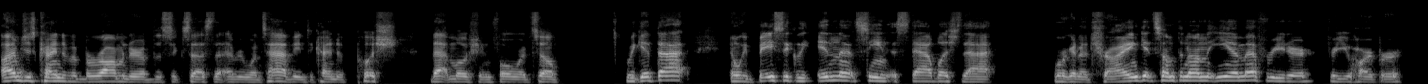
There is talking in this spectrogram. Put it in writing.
I'm just kind of a barometer of the success that everyone's having to kind of push that motion forward. So we get that. And we basically, in that scene, established that we're going to try and get something on the EMF reader for you, Harper.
